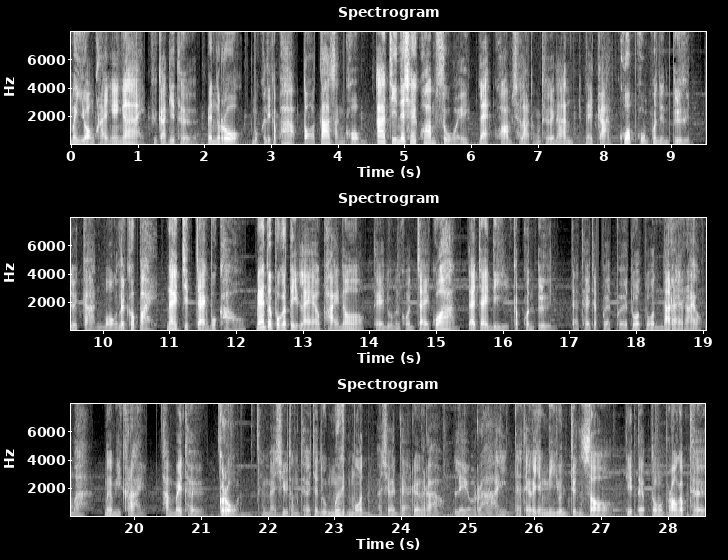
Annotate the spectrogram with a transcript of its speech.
ไม่ยอมใครง่าย ๆ คือการที่เธอเป็นโรคบุคลิกภาพต่อต้านสังคม อาจินได้ใช้ความสวยและความฉลาดของเธอนั้น ในการควบคุมคนอื่นๆ โดยการมองลึกเข้าไป ในจิตใจของพวกเขา แม้โดยปกติแล้วภายนอก เธอดูเป็นคนใจกว้าง และใจดีกับคนอื่น แต่เธอจะเปิดเผยตัวตนด้ร้ายๆออกมา เมื่อมีใคร ทำให้เธอโกรธ ถึงแม้ชีวิตของเธอจะดูมืดมนเผชิญแต่เรื่องราวเลวร้าย แต่เธอก็ยังมียุนจุนซอ ที่เติบโตมาพร้อมกับเธอ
